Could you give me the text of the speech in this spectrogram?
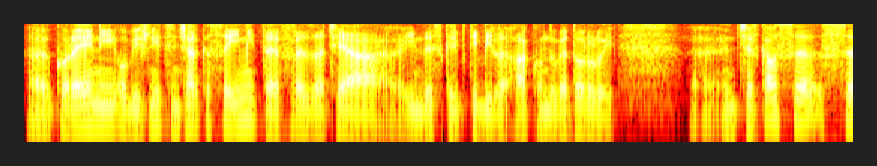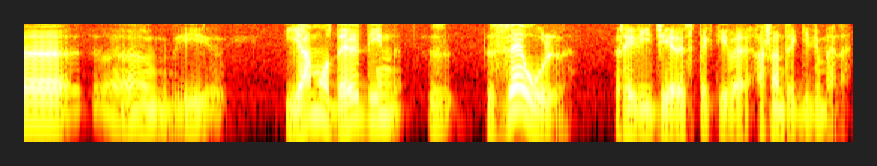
uh, coreenii obișnuiți încearcă să imite freza aceea indescriptibilă a conducătorului. Uh, încercau să, să uh, ia model din zeul religiei respective, așa între ghilimele.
